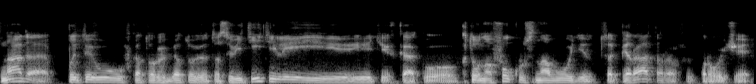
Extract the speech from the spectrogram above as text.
Надо ПТУ, в которых готовят осветителей, этих, как кто на фокус наводит, операторов и прочее.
